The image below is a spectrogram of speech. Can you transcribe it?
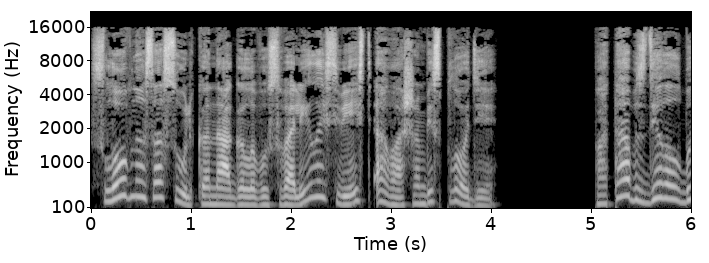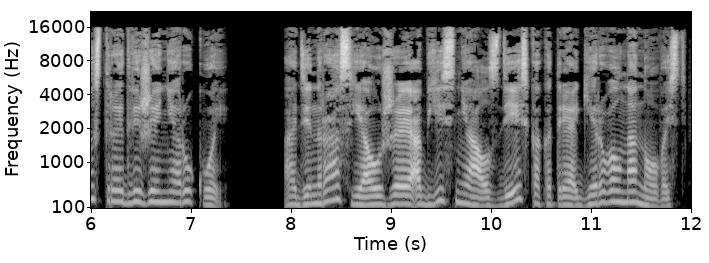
словно сосулька на голову свалилась весть о вашем бесплодии. Потап сделал быстрое движение рукой. Один раз я уже объяснял здесь, как отреагировал на новость.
